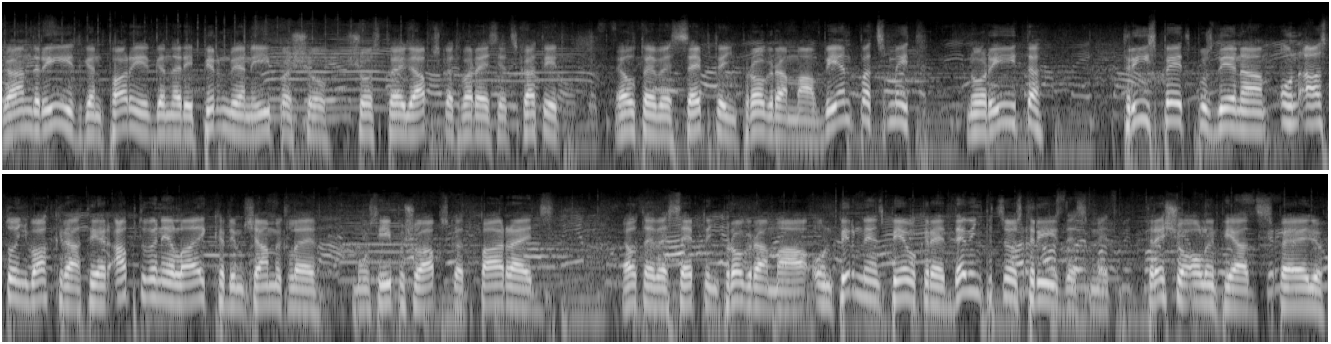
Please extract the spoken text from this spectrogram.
gan rīt, gan parīt, gan arī pirmdien īpašu šo spēļu apskatu varēsiet skatīt LTV 7 programmā 11 no rīta, 3 pēcpusdienā un 8 vakarā. Tie ir aptuvenie laiki, kad jums jāmeklē mūsu īpašo apskatu pārraides LTV 7 programmā. Un pirmdienas pievakarē 19.30. trešo olimpiādas spēļu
